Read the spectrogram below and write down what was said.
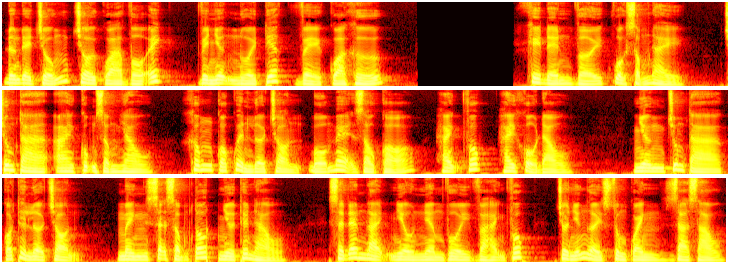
đừng để chúng trôi qua vô ích vì những nuối tiếc về quá khứ. Khi đến với cuộc sống này, chúng ta ai cũng giống nhau, không có quyền lựa chọn bố mẹ giàu có, hạnh phúc hay khổ đau. Nhưng chúng ta có thể lựa chọn mình sẽ sống tốt như thế nào, sẽ đem lại nhiều niềm vui và hạnh phúc cho những người xung quanh ra sao.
